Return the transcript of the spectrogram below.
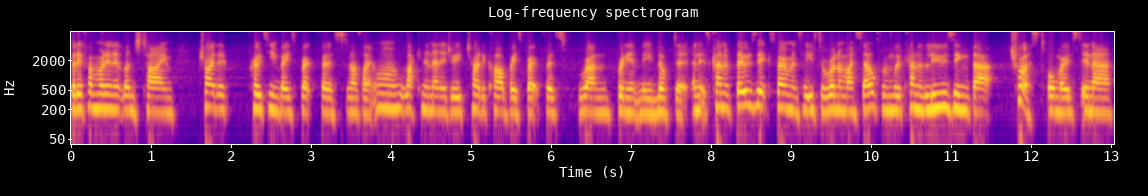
But if I'm running at lunchtime, tried a protein based breakfast and I was like, oh, lacking in energy, tried a carb based breakfast, ran brilliantly, loved it. And it's kind of those the experiments I used to run on myself, and we're kind of losing that trust almost in our,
